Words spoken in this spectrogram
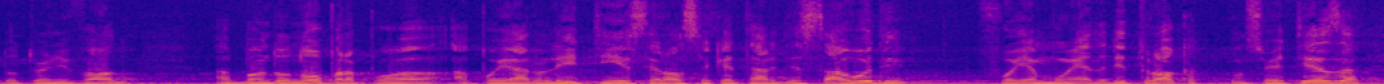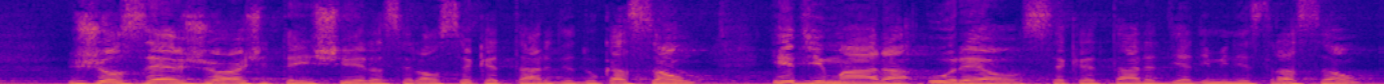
doutor Nivaldo, abandonou para apoiar o Leitinho, será o secretário de Saúde. Foi a moeda de troca, com certeza. José Jorge Teixeira será o secretário de Educação. Edmara Urel, secretária de Administração.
